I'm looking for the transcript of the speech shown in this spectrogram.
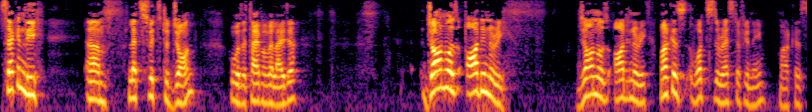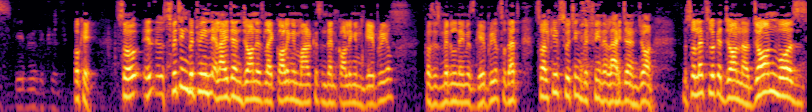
Secondly, um, let's switch to John who was a type of Elijah. John was ordinary. John was ordinary. Marcus, what's the rest of your name? Marcus. Gabriel Okay, so uh, switching between Elijah and John is like calling him Marcus and then calling him Gabriel, because his middle name is Gabriel. So that so I'll keep switching between Elijah and John. So let's look at John now. John was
